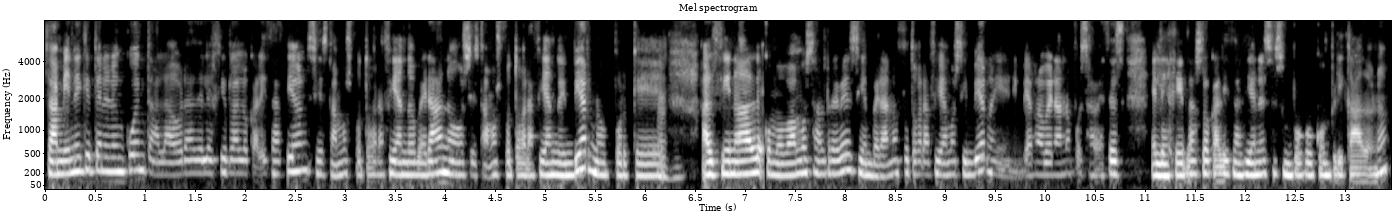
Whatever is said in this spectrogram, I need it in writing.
También hay que tener en cuenta la hora de elegir la localización si estamos fotografiando verano o si estamos fotografiando invierno, porque al final, como vamos al revés, y en verano fotografiamos invierno y en invierno-verano, pues a veces elegir las localizaciones es un poco complicado, ¿no?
